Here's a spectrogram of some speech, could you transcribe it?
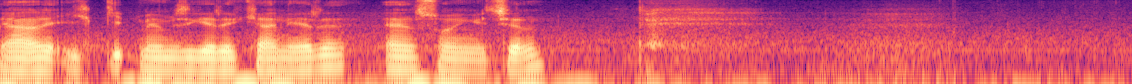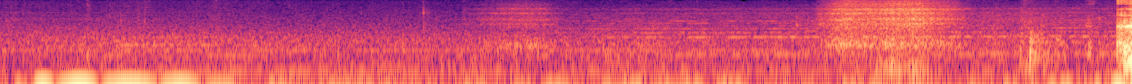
Yani ilk gitmemiz gereken yere en son geçelim.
